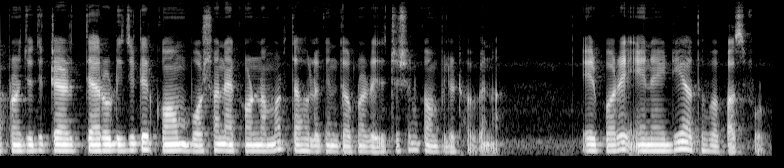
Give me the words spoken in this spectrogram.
আপনার যদি তেরো ডিজিটের কম বসান অ্যাকাউন্ট নাম্বার, তাহলে কিন্তু আপনার রেজিস্ট্রেশন কমপ্লিট হবে না। এরপরে এনআইডি অথবা পাসপোর্ট।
